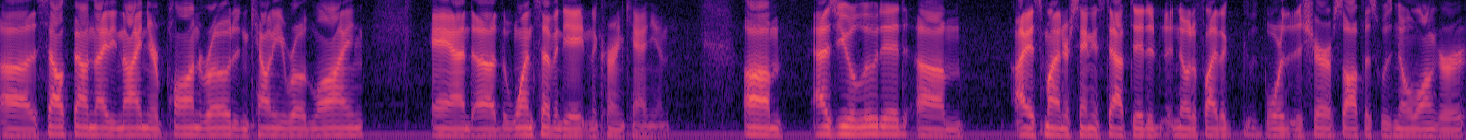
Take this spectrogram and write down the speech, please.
uh, southbound 99 near Pond Road and County Road Line, and uh, the 178 in the Kern Canyon. Um, as you alluded, um, I, it's my understanding staff did notify the board that the sheriff's office was no longer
